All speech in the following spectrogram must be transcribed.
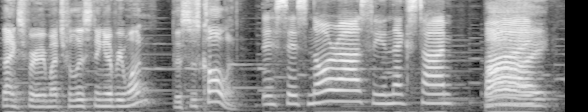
Thanks very much for listening, everyone. This is Colin. This is Norah. See you next time. Bye. Bye.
